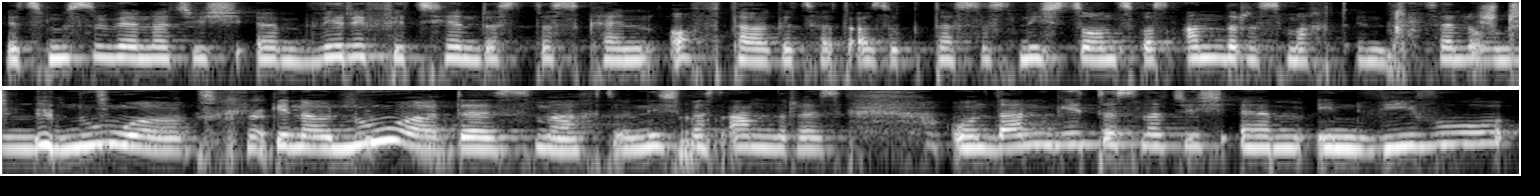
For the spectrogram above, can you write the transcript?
Jetzt müssen wir natürlich ähm, verifizieren, dass das keinen Off-Targets hat, also dass es nicht sonst was anderes macht in der Zelle Stimmt. und nur genau nur das macht und nicht was anderes. Und dann geht das natürlich ähm, in vivo.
